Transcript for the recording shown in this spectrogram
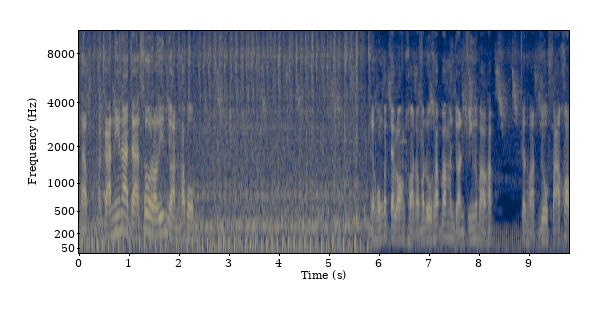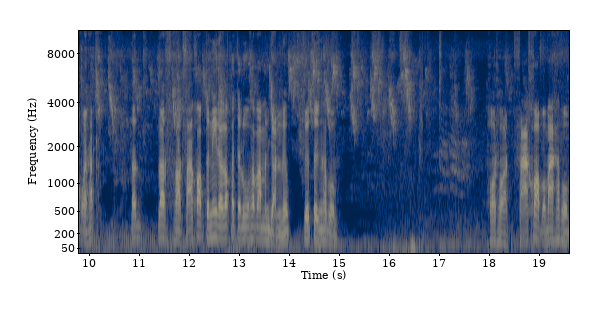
นี่ครับ อาการนี้น่าจะโซ่ลอลิ้นหย่อนครับผม เดี๋ยวผมก็จะลองถอดออกมาดูครับว่ามันหย่อนจริงหรือเปล่าครับ จะถอดดูฝาครอบก่อนครับ แล้วเราถอดฝาครอบตัวนี้แล้วเราก็จะรู้ครับว่ามันหย่อนหรือหรือตึงครับผม พอถอดฝาครอบออกมาครับผม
